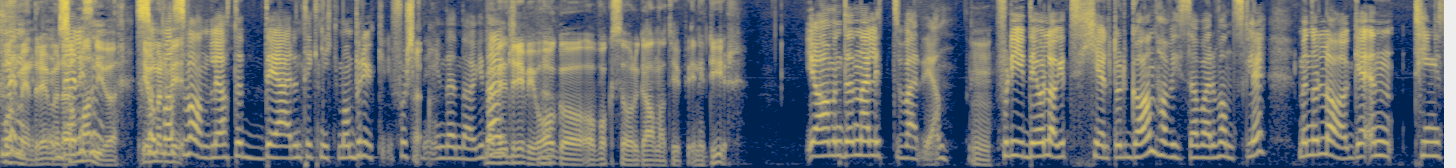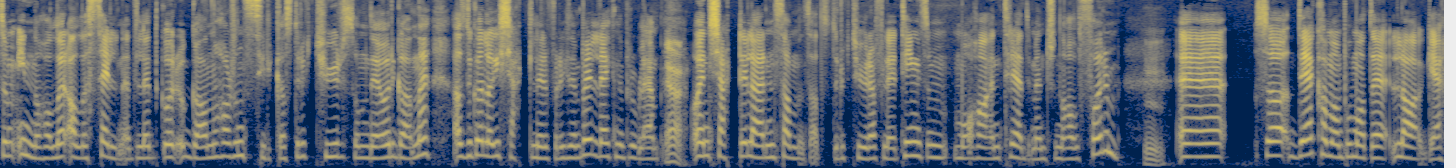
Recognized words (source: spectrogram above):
men mindre, men det er liksom. Jo, såpass vi- vanlig at det, det er en teknikk man bruker i forskningen den dag i dag. Men vi driver jo òg og, og vokser organer typ i dyr. Ja, men den er litt verre igjen. Mm. Fordi det å lage et helt organ har vist seg å være vanskelig. Men å lage en ting som inneholder alle cellene til et organ og har sånn cirka struktur som det organet Altså Du kan lage kjertler, eksempel. Det er ikke noe problem. Ja. Og en kjertel er en sammensatt struktur av flere ting som må ha en tredimensjonal form. Mm. Eh, så det kan man på en måte lage.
